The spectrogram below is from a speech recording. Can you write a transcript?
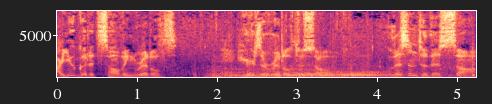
Are you good at solving riddles? Here's a riddle to solve. Listen to this song.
